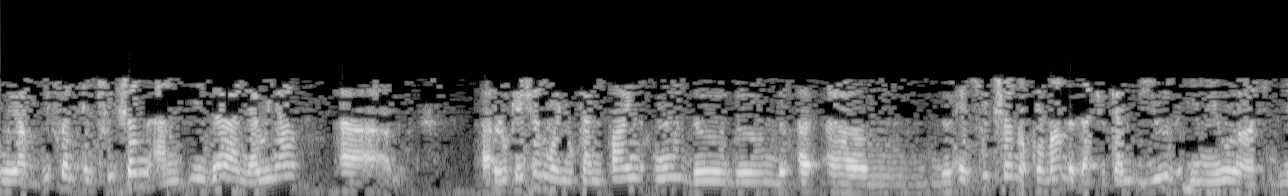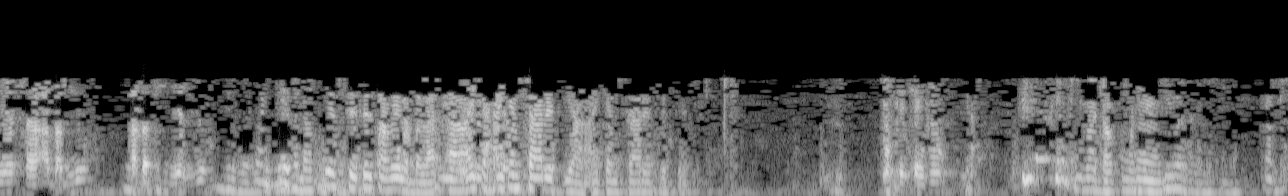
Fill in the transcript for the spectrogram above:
we have different instruction, and is there an area, location where you can find all the the the, uh, um, the instruction or command that you can use in your uh, CDS uh, ABAP view, ABAP CDS view? Yes, yes, it is available. I, uh, I, can, I can share it. Yeah, I can share it with you. Okay, thank you. Keyword document. Okay.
